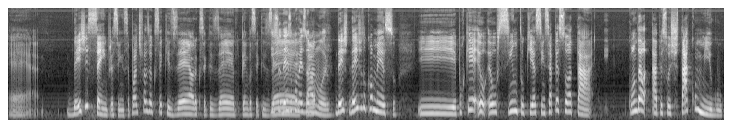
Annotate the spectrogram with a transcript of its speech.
É, desde sempre, assim. Você pode fazer o que você quiser, a hora que você quiser, com quem você quiser. Isso desde o começo do namoro? Desde, desde o começo. E porque eu, eu sinto que, assim, se a pessoa tá. Quando ela, a pessoa está comigo,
